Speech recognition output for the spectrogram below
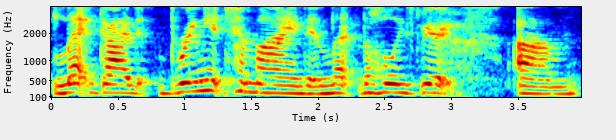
let God bring it to mind and let the Holy Spirit um,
